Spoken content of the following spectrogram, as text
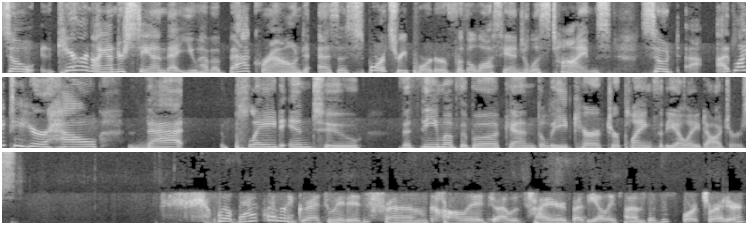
So, Karen, I understand that you have a background as a sports reporter for the Los Angeles Times. So, I'd like to hear how that played into the theme of the book and the lead character playing for the LA Dodgers. Well, back when I graduated from college, I was hired by the LA Times as a sports writer.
